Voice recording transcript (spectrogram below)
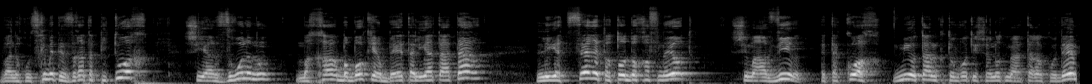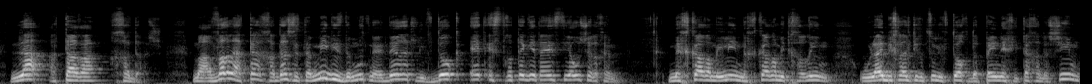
ואנחנו צריכים את עזרת הפיתוח שיעזרו לנו מחר בבוקר בעת עליית האתר לייצר את אותו דוח הפניות שמעביר את הכוח מאותן כתובות ישנות מהאתר הקודם לאתר החדש. מעבר לאתר חדש זה תמיד הזדמנות נהדרת לבדוק את אסטרטגיית ה-SEO שלכם. מחקר המילים, מחקר המתחרים, אולי בכלל תרצו לפתוח דפי נחיתה חדשים,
